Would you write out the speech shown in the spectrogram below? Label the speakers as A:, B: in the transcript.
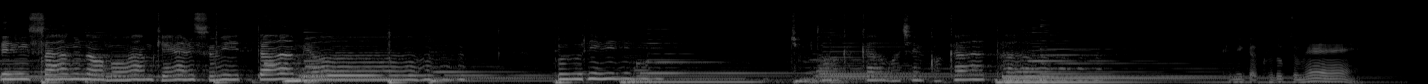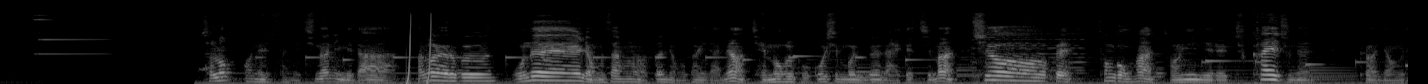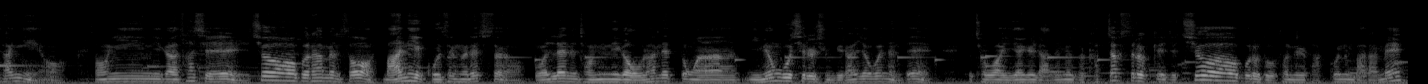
A: 일상을 넘어 함께 할 수 있다면 우리 좀 더 가까워질 것 같아
B: 그니까 구독 좀 해. 샬롬 오늘 일상의 진원입니다. 반가워요 여러분. 오늘 영상은 어떤 영상이냐면 제목을 보고 오신 분들은 알겠지만 취업에 성공한 정인이를 축하해주는 그런 영상이에요. 정인이가 사실 취업을 하면서 많이 고생을 했어요. 원래는 정인이가 올 한 해 동안 임용고시를 준비를 하려고 했는데 저와 이야기를 나누면서 갑작스럽게 이제 취업으로 노선을 바꾸는 바람에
